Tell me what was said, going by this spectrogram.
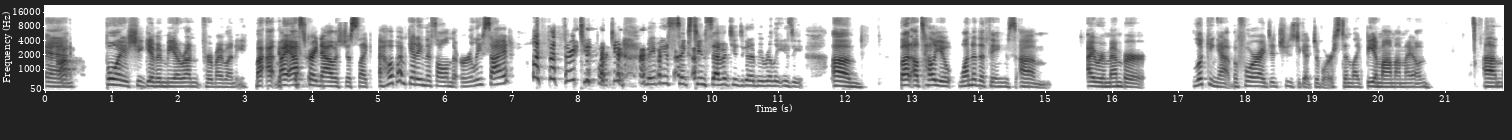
And ah. boy is she giving me a run for my money. My my ask right now is just like I hope I'm getting this all on the early side. Like the 13, 14, maybe 16, 17 is going to be really easy. Um but I'll tell you one of the things um I remember looking at before I did choose to get divorced and like be a mom on my own. Um,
